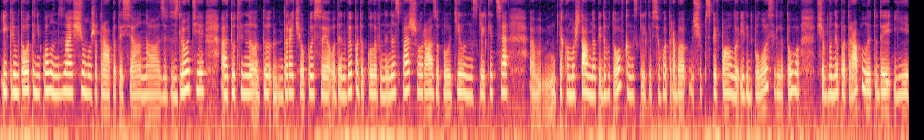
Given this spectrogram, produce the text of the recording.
І крім того, ти ніколи не знаєш, що може трапитися на взльоті. Тут він е, до, до речі описує один випадок, коли вони не з першого разу полетіли, наскільки це ем, така масштабна підготовка, наскільки всього треба, щоб співпало і відбулося для того, щоб вони потрапили туди, і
